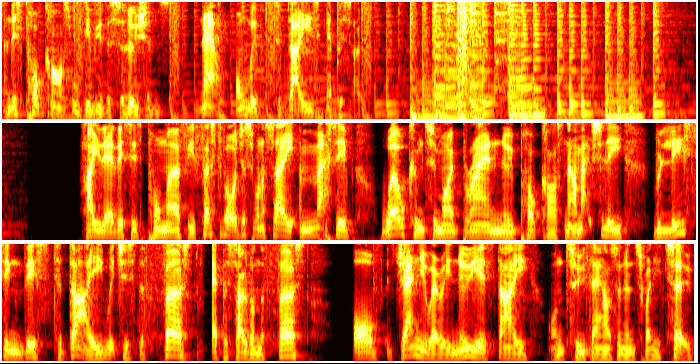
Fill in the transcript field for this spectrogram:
and this podcast will give you the solutions. Now, on with today's episode. Hey there, this is Paul Murphy. First of all, I just want to say a massive welcome to my brand new podcast. Now, I'm actually releasing this today, which is the first episode on the 1st of January, New Year's Day on 2022.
